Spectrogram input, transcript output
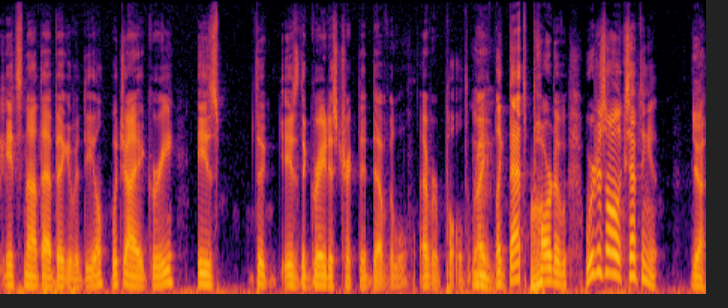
it's not that big of a deal, which I agree, is the is the greatest trick the devil ever pulled, right? Mm. Like that's part of we're just all accepting it. Yeah.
